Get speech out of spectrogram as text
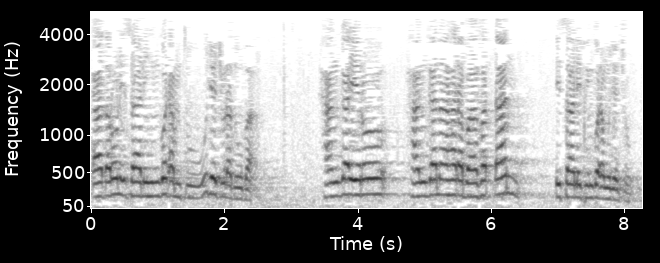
qaaxaroon isaanii hin godhamtu jechuudha duuba hanga yeroo hangana hara baafadhaan isaaniif hin godhamu jechuudha.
